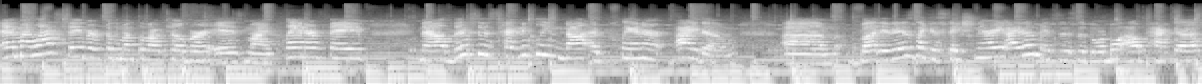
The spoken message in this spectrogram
And my last favorite for the month of October is my planner fave. Now this is technically not a planner item, um, but it is like a stationary item. It's this adorable alpaca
